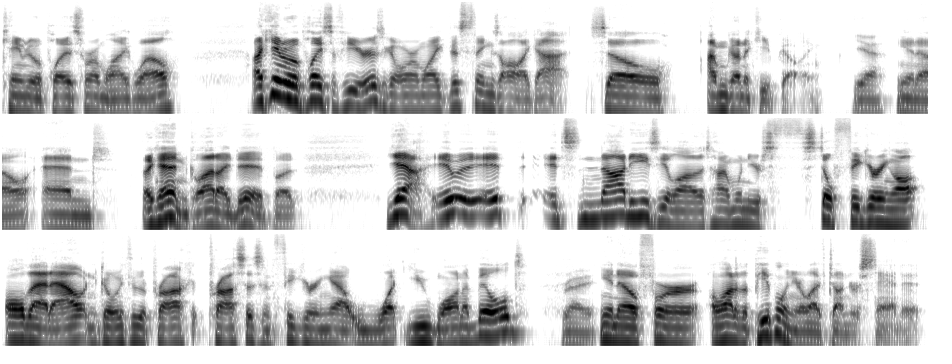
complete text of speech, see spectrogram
came to a place where i'm like well i came to a place a few years ago where i'm like this thing's all i got so i'm gonna keep going Yeah. you know and again glad i did but yeah it it it's not easy a lot of the time when you're still figuring all, all that out and going through the pro- process and figuring out what you want to build Right. you know for a lot of the people in your life to understand it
